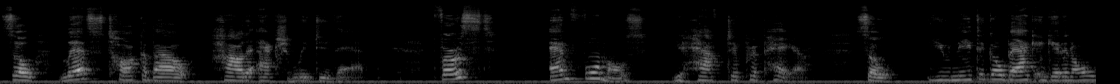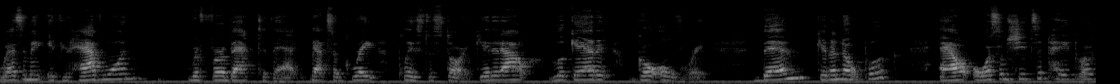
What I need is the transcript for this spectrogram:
So let's talk about how to actually do that. First and foremost, you have to prepare. So you need to go back and get an old resume. If you have one, refer back to that. That's a great place to start. Get it out, look at it, go over it. Then get a notebook out or some sheets of paper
